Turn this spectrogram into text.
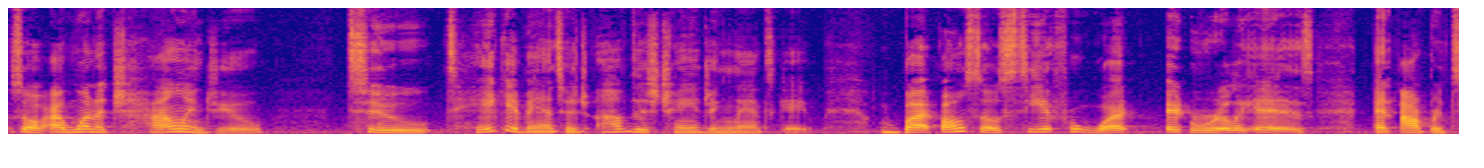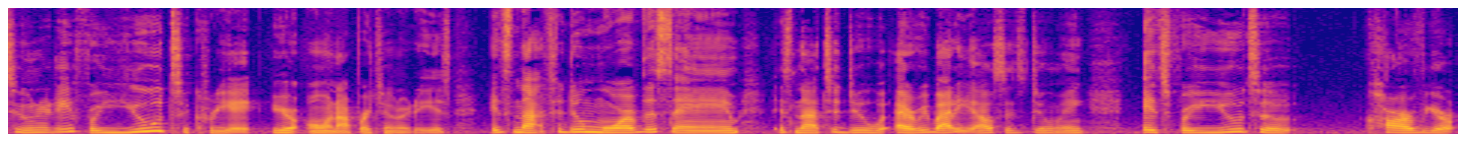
so i want to challenge you to take advantage of this changing landscape but also see it for what it really is an opportunity for you to create your own opportunities. It's not to do more of the same, it's not to do what everybody else is doing. It's for you to carve your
